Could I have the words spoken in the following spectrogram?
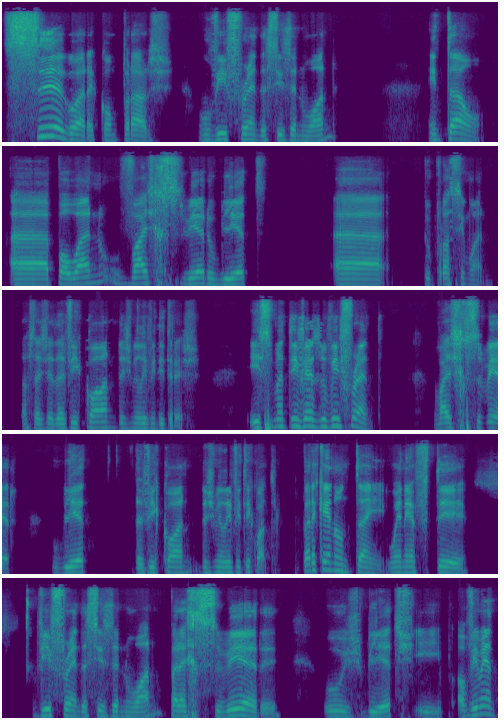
Se agora comprares um V-Friend da Season 1, então uh, para o ano vais receber o bilhete uh, do próximo ano, ou seja, da VCon 2023. E se mantiveres o V-Friend, vais receber o bilhete da VCon 2024. Para quem não tem o NFT VFriend da Season 1 para receber os bilhetes e obviamente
